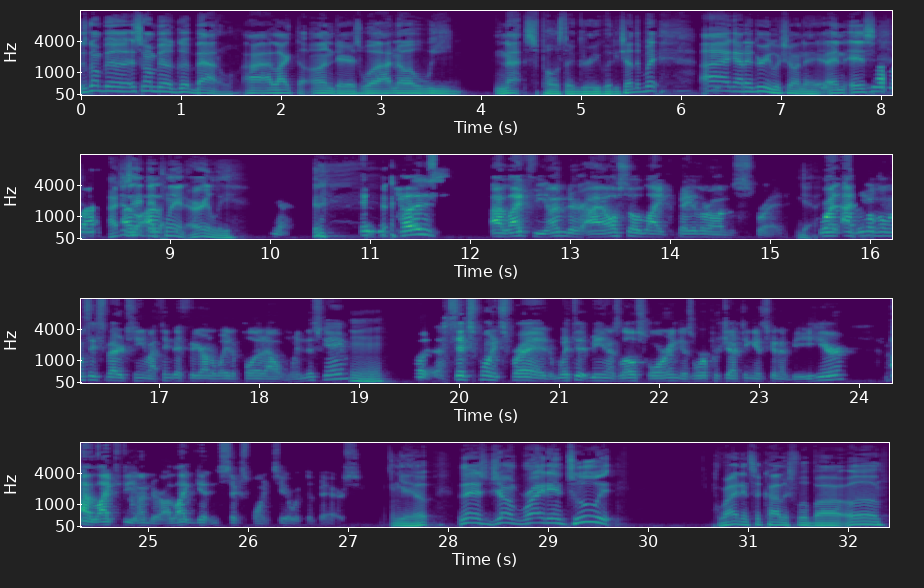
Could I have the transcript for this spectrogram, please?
it's going to be a, it's going to be a good battle. I, I like the under as well. I know we not supposed to agree with each other, but I got to agree with you on that. And it's no, I, I, just I, hate they playing early. Yeah, because I like the under. I also like Baylor on the spread. Yeah, where I think Oklahoma State's a better team. I think they figure out a way to pull it out and win this game. Mm-hmm. A six point spread with it being as low scoring as we're projecting it's going to be here, I like the under. I like getting six points here with the Bears. Yep. Let's jump right into it. Right into college football. Uh,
